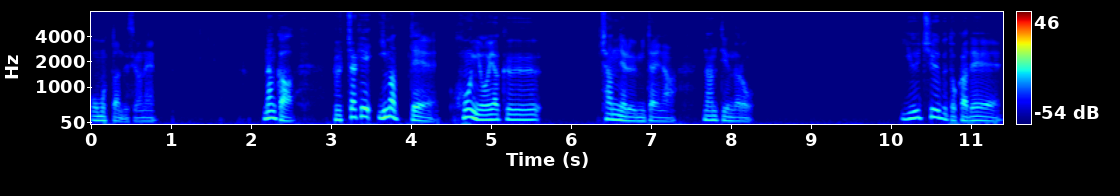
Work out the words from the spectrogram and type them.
思ったんですよね。なんかぶっちゃけ今って本要約チャンネルみたいな何て言うんだろう。YouTube とかで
